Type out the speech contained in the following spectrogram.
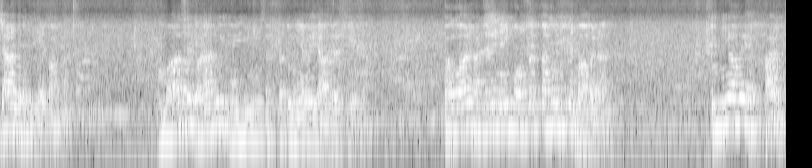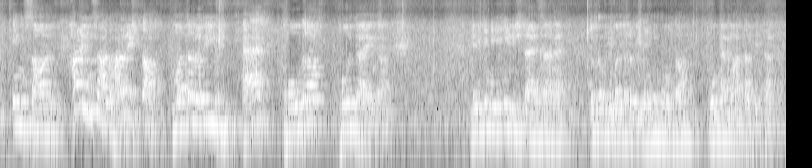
जान होती है पापा। माँ से बड़ा कोई हो ही नहीं सकता, दुनिया में याद रखिएगा भगवान हर जगह नहीं पहुँच सकता तो उसने माँ बना दी। दुनिया में हर इंसान हर इंसान, हर रिश्ता मतलबी है, होगा, हो जाएगा। लेकिन एक ही रिश्ता ऐसा है जो कभी मतलबी नहीं होता, वो है माता पिता का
